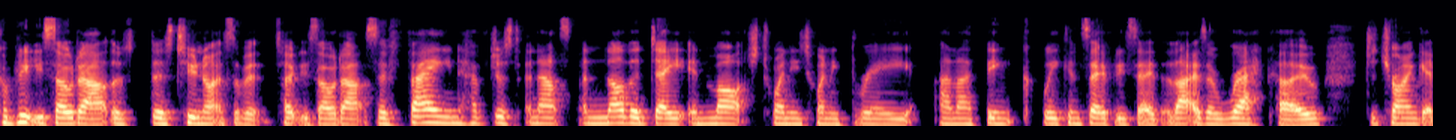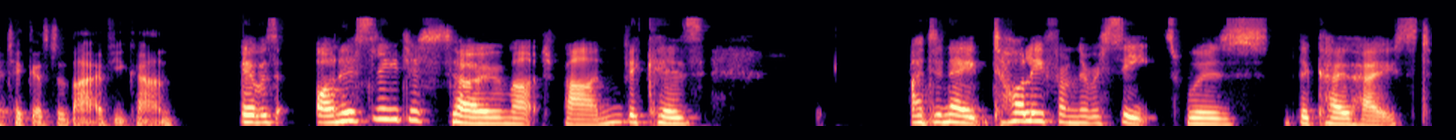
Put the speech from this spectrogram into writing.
completely sold out. There's there's two nights of it totally sold out. So Fane have just announced another date in March 2023, and I think we can safely say that that is a reco to try and get tickets to that if you can. It was honestly just so much fun because I don't know, Tolly from the receipts was the co-host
